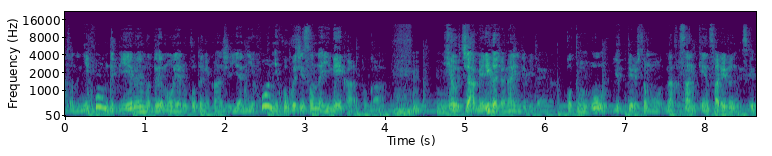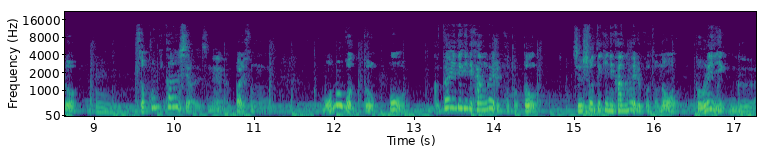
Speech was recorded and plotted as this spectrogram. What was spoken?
その日本で BLM のデモをやることに関していや日本に黒人そんないねえからとか いやうちアメリカじゃないんでみたいなことを言ってる人もなんか散見されるんですけどうん。そこに関してはですねやっぱりその物事を具体的に考えることと抽象的に考えることのトレーニング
